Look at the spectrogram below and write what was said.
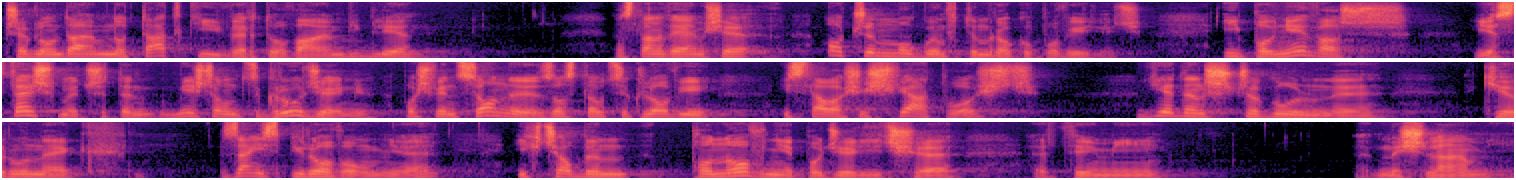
przeglądałem notatki, wertowałem Biblię, Zastanawiałem się, o czym mógłbym w tym roku powiedzieć. I ponieważ jesteśmy, czy ten miesiąc grudzień poświęcony został cyklowi i stała się światłość, jeden szczególny kierunek zainspirował mnie i chciałbym ponownie podzielić się tymi myślami.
